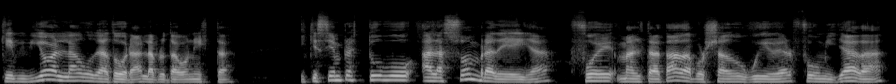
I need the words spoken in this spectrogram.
que vivió al lado de Adora, la protagonista, y que siempre estuvo a la sombra de ella, fue maltratada por Shadow Weaver, fue humillada.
